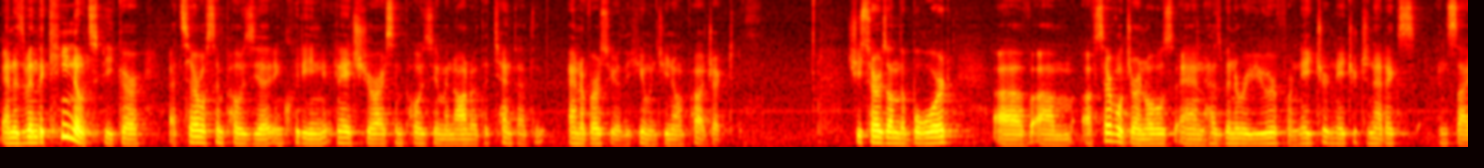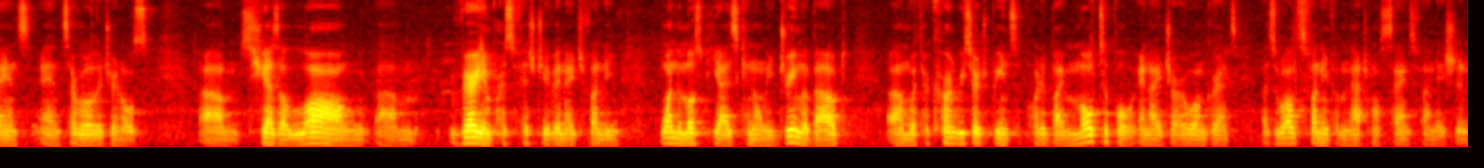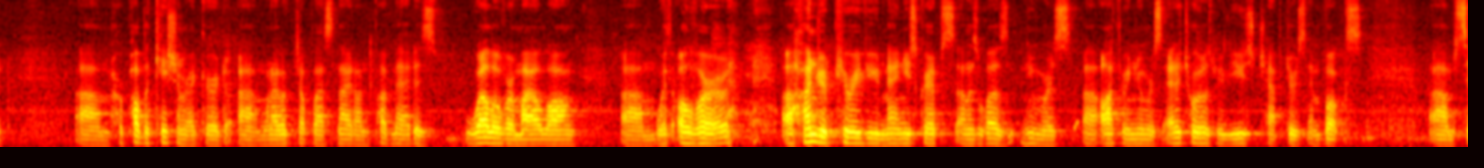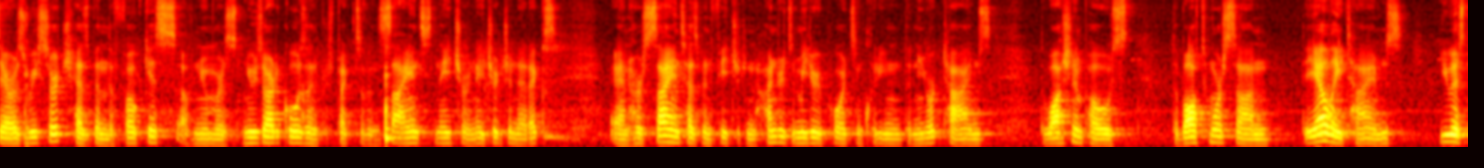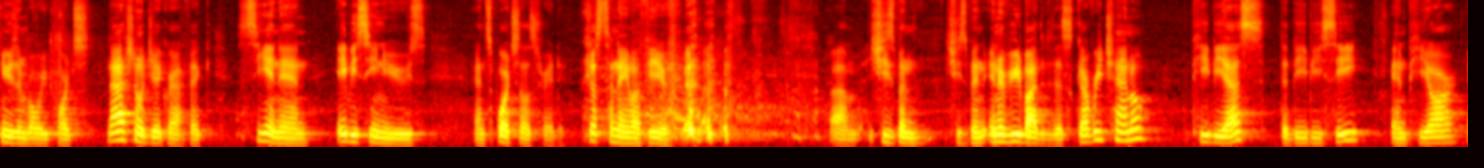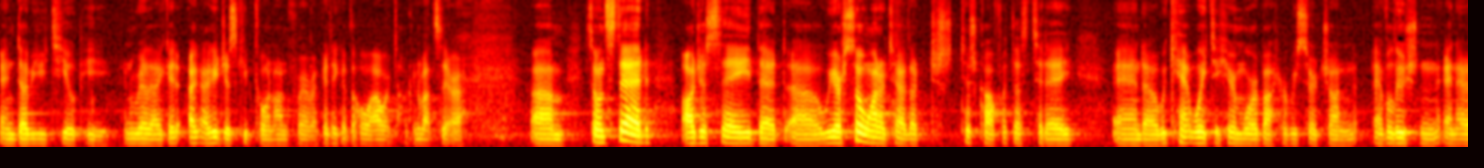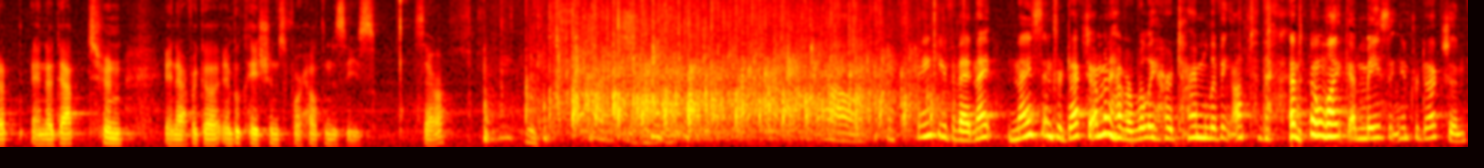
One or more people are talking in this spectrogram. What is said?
and has been the keynote speaker at several symposia, including NHGRI Symposium in honor of the 10th anniversary of the Human Genome Project. She serves on the board of, um, of several journals and has been a reviewer for Nature, Nature Genetics and Science, and several other journals. Um, she has a long, um, very impressive history of NIH funding, one that most PIs can only dream about, um, with her current research being supported by multiple NIH R01 grants, as well as funding from the National Science Foundation. Um, her publication record, um, when I looked up last night on PubMed, is well over a mile long, um, with over 100 peer-reviewed manuscripts, um, as well as numerous, uh, authoring numerous editorials, reviews, chapters, and books. Um, Sarah's research has been the focus of numerous news articles and perspectives in science, nature, and nature genetics, and her science has been featured in hundreds of media reports, including the New York Times, the Washington Post, the Baltimore Sun, the LA Times, U.S. News and World Reports, National Geographic, CNN, ABC News, and Sports Illustrated, just to name a few. Um, She's been, she's been interviewed by the Discovery Channel, PBS, the BBC, NPR, and WTOP. And really, I could, I I could just keep going on forever. I could take up the whole hour talking about Sarah. Um, So instead, I'll just say that uh, we are so honored to have Dr. Tishkoff with us today, and uh, we can't wait to hear more about her research on evolution and ad- and adaptation in Africa, implications for health and disease. Sarah? thank Wow, Thank you for that ni- nice introduction. I'm going to have a really hard time living up to that, like, amazing introduction.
